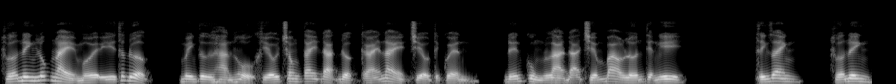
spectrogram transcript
Hứa ninh lúc này mới ý thức được, mình từ hàn hổ khiếu trong tay đạt được cái này triều tịch quyền, đến cùng là đã chiếm bao lớn tiện nghi. Thính danh, hứa ninh.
